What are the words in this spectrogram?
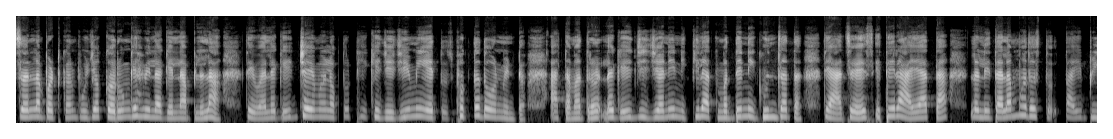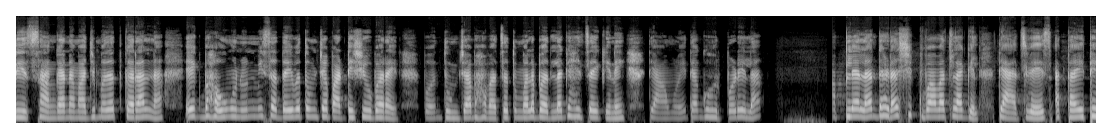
चल ना पटकन पूजा करून घ्यावी लागेल ना आपल्याला. तेव्हा लगेच जय म्हणू लागतो ठीक आहे जीजी मी येतोच. फक्त दोन मिनटं. आता मात्र लगेच जीजी आणि निखिल आतमध्ये निघून जातात. त्याच वेळेस इथे राया आता ललिताला म्हणत असतो. ताई प्लीज सांगा ना माझी मदत कराल ना? एक भाऊ म्हणून मी सदैव तुमच्या पाठीशी उभा राहील. पण तुमच्या भावाचा तुम्हाला बदला घ्यायचा आहे की नाही? त्यामुळे त्या घोरपडेला आपल्याला धडा शिकवावाच लागेल. त्याच वेळेस आता इथे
